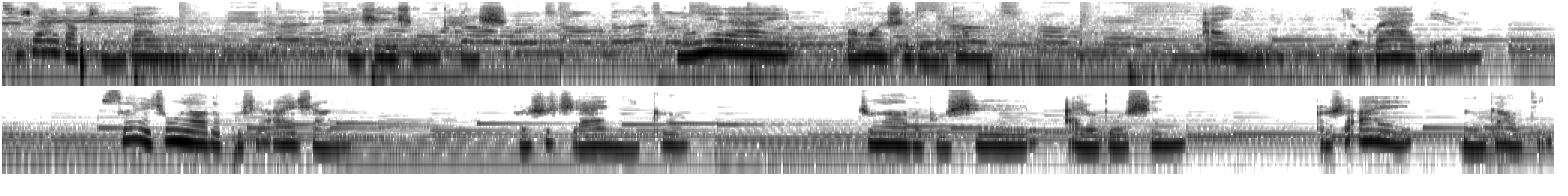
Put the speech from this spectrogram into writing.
其实爱到平淡，才是一生的开始。浓烈的爱往往是流动的，爱你也会爱别人。所以重要的不是爱上你，而是只爱你一个。重要的不是爱有多深，而是爱能到底。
